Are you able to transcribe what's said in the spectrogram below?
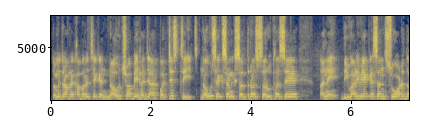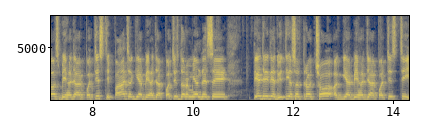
તો મિત્રો આપણે ખબર છે કે નવ છ બે હજાર પચીસથી નવું શૈક્ષણિક સત્ર શરૂ થશે અને દિવાળી વેકેશન સોળ દસ બે હજાર પચીસથી પાંચ અગિયાર બે હજાર પચીસ દરમિયાન રહેશે. તે જ રીતે દ્વિતીય સત્ર છ અગિયાર બે હજાર પચીસથી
